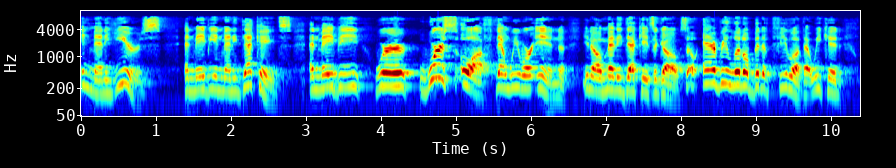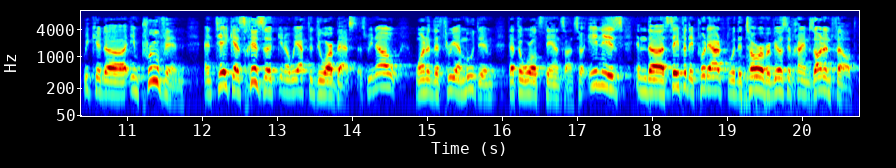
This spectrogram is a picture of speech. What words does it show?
in many years and maybe in many decades. And maybe we're worse off than we were in, you know, many decades ago. So every little bit of tefillah that we could, we could, uh, improve in and take as chizuk, you know, we have to do our best. As we know, one of the three amudim that the world stands on. So in his, in the sefer they put out for the Torah of Rav Yosef Chaim Sonnenfeld,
